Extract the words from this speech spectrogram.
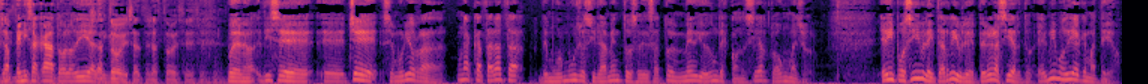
ya venís acá todos los días. Ya estoy, ya, ya, estoy, sí, sí, Bueno, dice, eh, che, se murió Rada. Una catarata de murmullos y lamentos se desató en medio de un desconcierto aún mayor. Era imposible y terrible, pero era cierto, el mismo día que Mateo.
